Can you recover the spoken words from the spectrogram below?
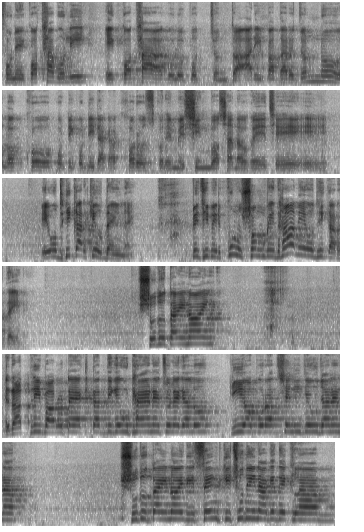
ফোনে কথা বলি, এ কথাগুলো পর্যন্ত আড়ি পাতার জন্য লক্ষ কোটি কোটি টাকা খরচ করে মেশিন বসানো হয়েছে। এ অধিকার কেউ দেয় নাই। পৃথিবীর কোন সংবিধান এ অধিকার দেয় নাই। শুধু তাই নয়, রাত্রি বারোটা একটার দিকে উঠায় এনে চলে গেল। কি অপরাধ সে নিজেও জানে না। শুধু তাই নয় রিসেন্ট কিছুদিন আগে দেখলাম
